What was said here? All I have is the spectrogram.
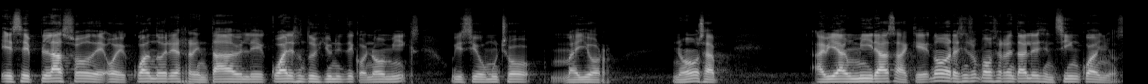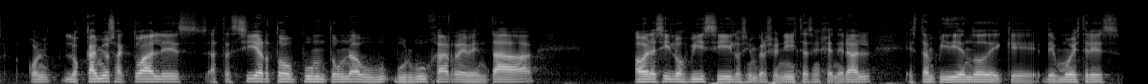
ese plazo de, oye, ¿cuándo eres rentable? ¿Cuáles son tus unit economics? Hubiese sido mucho mayor, ¿no? O sea, habían miras a que, no, recién vamos a ser rentables en cinco años. Con los cambios actuales, hasta cierto punto, una burbuja reventada. Ahora sí, los VCs, los inversionistas en general, están pidiendo de que demuestres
